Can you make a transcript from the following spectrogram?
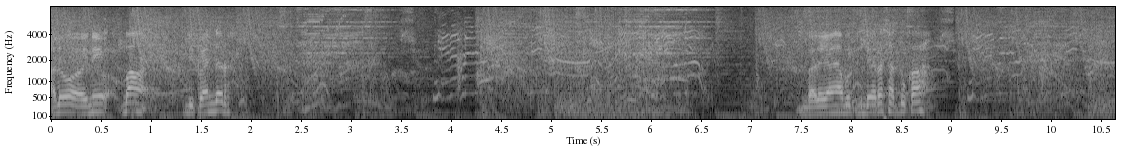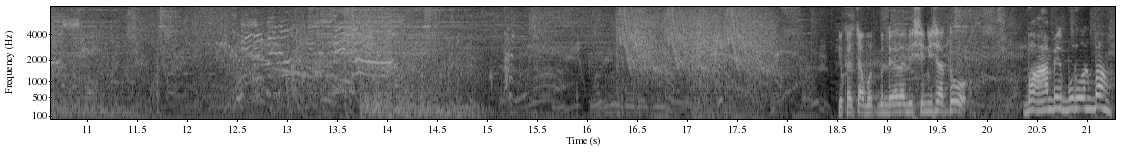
Aduh, ini Bang, defender. Enggak ada yang nyabut bendera satu kah? Kita cabut bendera di sini satu. Bang, ambil buruan, Bang.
